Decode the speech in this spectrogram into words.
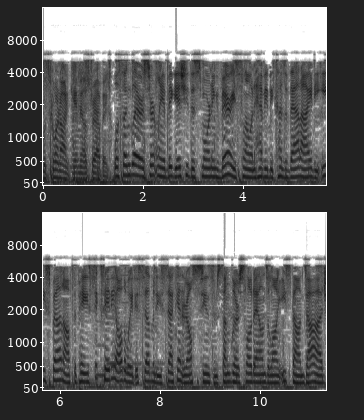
What's going on, Cameo's traffic? Well, sun glare is certainly a big issue this morning. Very slow and heavy because of that. I-80 eastbound off the pace 680 all the way to 72nd. We're also seeing some sun glare slowdowns along eastbound Dodge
